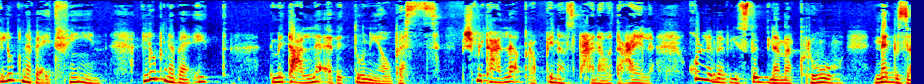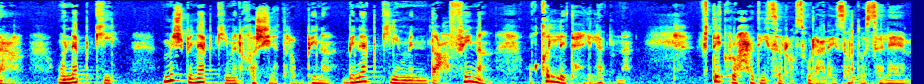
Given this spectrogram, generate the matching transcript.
قلوبنا بقت فين؟ قلوبنا بقت متعلقة بالدنيا وبس مش متعلقة بربنا سبحانه وتعالى. كل ما بيصيبنا مكروه نجزع ونبكي مش بنبكي من خشية ربنا بنبكي من ضعفنا وقلة حيلتنا. افتكروا حديث الرسول عليه الصلاة والسلام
